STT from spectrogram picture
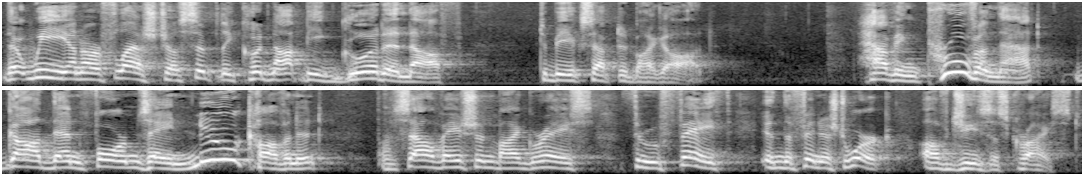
That we in our flesh just simply could not be good enough to be accepted by God. Having proven that, God then forms a new covenant of salvation by grace through faith in the finished work of Jesus Christ.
